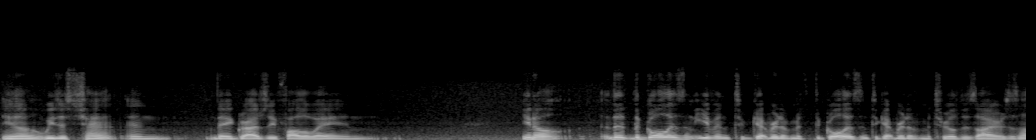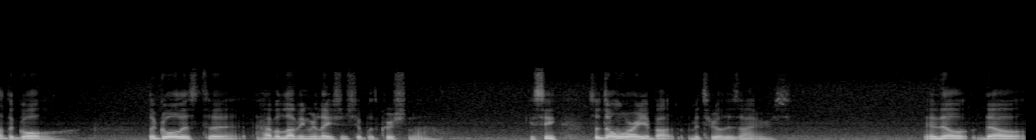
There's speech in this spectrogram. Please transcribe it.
you know we just chant and they gradually fall away and you know the the goal isn't even to get rid of the goal isn't to get rid of material desires. It's not the goal. The goal is to have a loving relationship with krishna. You see? So don't worry about material desires. And they'll they'll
